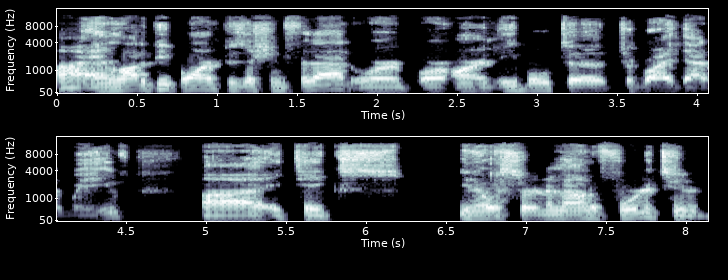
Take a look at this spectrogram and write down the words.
Uh, and a lot of people aren't positioned for that, or or aren't able to to ride that wave. Uh, it takes you know a certain amount of fortitude,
